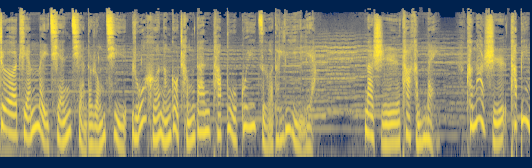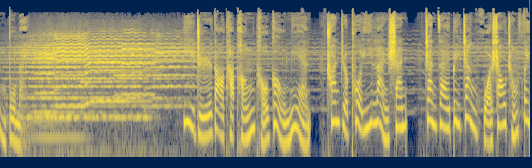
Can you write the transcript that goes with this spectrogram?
这甜美浅浅的容器，如何能够承担它不规则的力量？那时她很美，可那时她并不美。一直到她蓬头垢面，穿着破衣烂衫，站在被战火烧成废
